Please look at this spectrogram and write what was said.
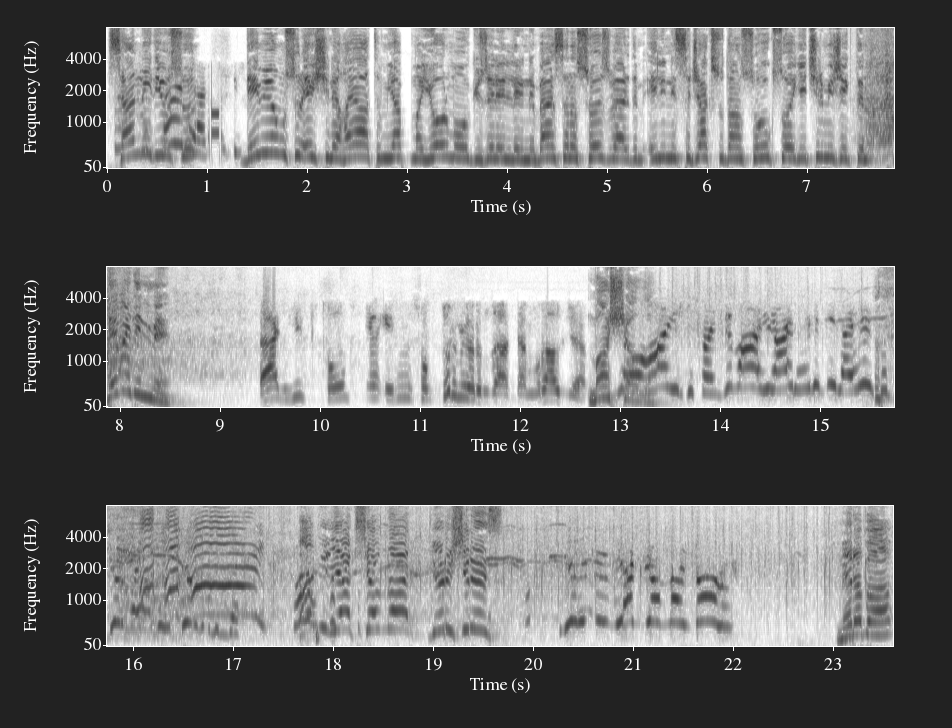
Sen ne diyorsun? Demiyor musun eşine hayatım yapma yorma o güzel ellerini ben sana söz verdim elini sıcak sudan soğuk suya geçirmeyecektim demedin mi? Ben hiç soğuk suya elimi sokturmuyorum zaten Vuralcığım. Yo, Maşallah. hayır Gülsay'cığım hayır hayır öyle değil. Hayır sokuyorum ben elimde. Hadi iyi akşamlar görüşürüz. Görüşürüz iyi akşamlar sağ olun. Merhaba.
